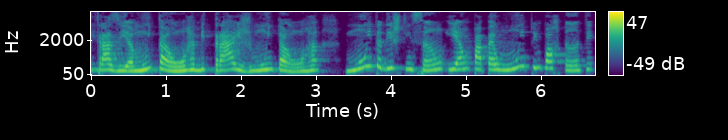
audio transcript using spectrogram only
trazia muita honra, me traz muita honra, muita distinção e é um papel muito importante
